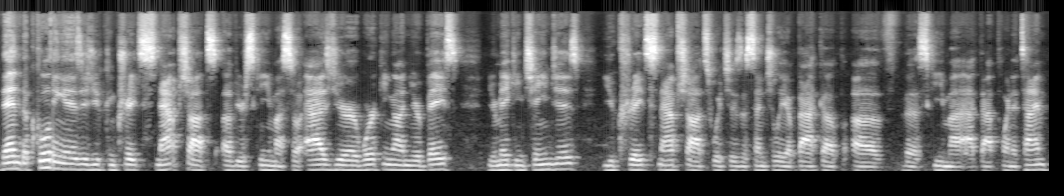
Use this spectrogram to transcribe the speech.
Then the cool thing is, is you can create snapshots of your schema. So as you're working on your base, you're making changes you create snapshots, which is essentially a backup of the schema at that point in time.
